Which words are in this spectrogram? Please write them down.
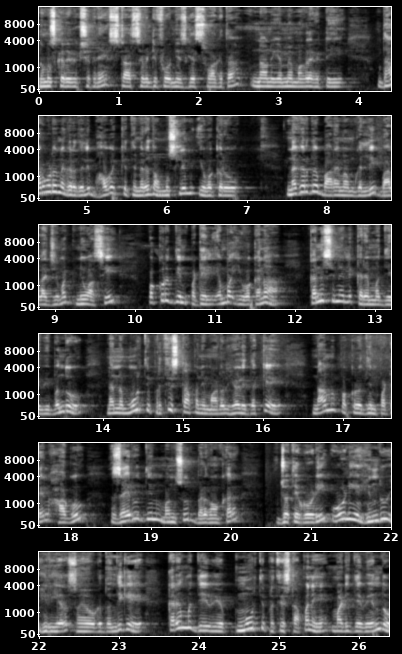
ನಮಸ್ಕಾರ ವೀಕ್ಷಕರೇ ಸ್ಟಾರ್ ಸೆವೆಂಟಿ ಫೋರ್ ನ್ಯೂಸ್ಗೆ ಸ್ವಾಗತ. ನಾನು ಎಂ ಎಂ ಮಂಗಳಗಟ್ಟಿ. ಧಾರವಾಡ ನಗರದಲ್ಲಿ ಭಾವೈಕ್ಯತೆ ಮೆರೆದ ಮುಸ್ಲಿಂ ಯುವಕರು. ನಗರದ ಬಾರಾಮಂ ಗಲ್ಲಿ ಬಾಲಾಜಿ ಮಠ್ ನಿವಾಸಿ ಫಕ್ರುದ್ದೀನ್ ಪಟೇಲ್ ಎಂಬ ಯುವಕನ ಕನಸಿನಲ್ಲಿ ಕರೆಮ್ಮ ದೇವಿ ಬಂದು ನನ್ನ ಮೂರ್ತಿ ಪ್ರತಿಷ್ಠಾಪನೆ ಮಾಡಲು ಹೇಳಿದ್ದಕ್ಕೆ ನಾನು ಫಕ್ರುದ್ದೀನ್ ಪಟೇಲ್ ಹಾಗೂ ಝೈರುದ್ದೀನ್ ಮನ್ಸೂರ್ ಬೆಳಗಾಂಕರ್ ಜೊತೆಗೂಡಿ ಓಣಿಯ ಹಿಂದೂ ಹಿರಿಯರ ಸಹಯೋಗದೊಂದಿಗೆ ಕರೆಮ್ಮ ದೇವಿಯ ಮೂರ್ತಿ ಪ್ರತಿಷ್ಠಾಪನೆ ಮಾಡಿದ್ದೇವೆ ಎಂದು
